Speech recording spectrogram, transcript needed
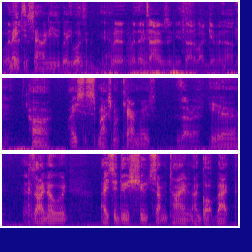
Were make it sound easy, but it wasn't. Yeah. Were, were there yeah. times when you thought about giving up? Ah, I used to smash my cameras. Is that right? Yeah, Yeah. because I know when I used to do shoots sometimes. And I got back,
